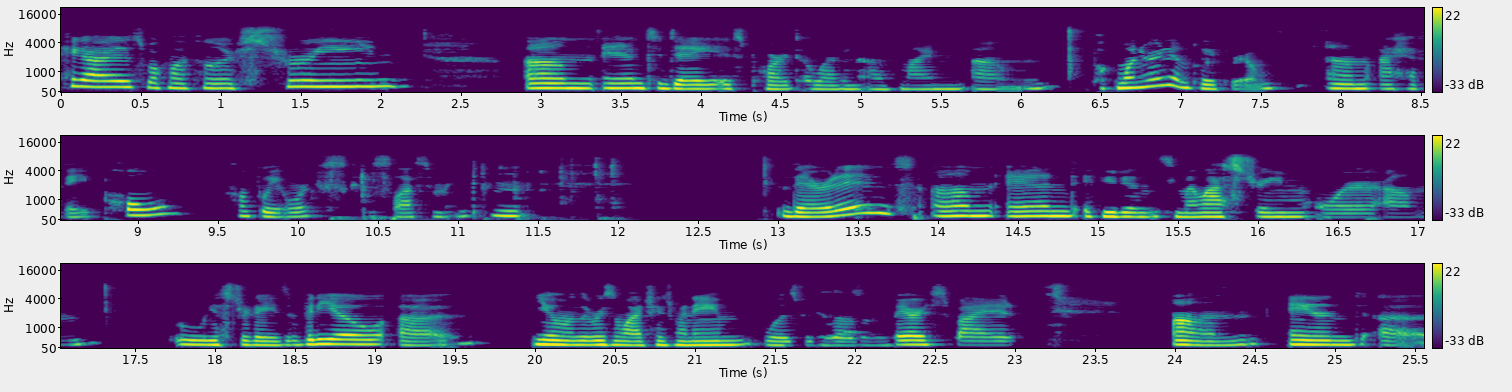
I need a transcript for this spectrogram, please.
Hey guys, welcome back to another stream. Um, and today is part 11 of my um, Pokemon Random playthrough. Um, I have a poll. Hopefully it works, because last time I didn't. There it is. Um, and if you didn't see my last stream or um, yesterday's video, uh, you know, the reason why I changed my name was because I was embarrassed by it. Um, and, uh,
